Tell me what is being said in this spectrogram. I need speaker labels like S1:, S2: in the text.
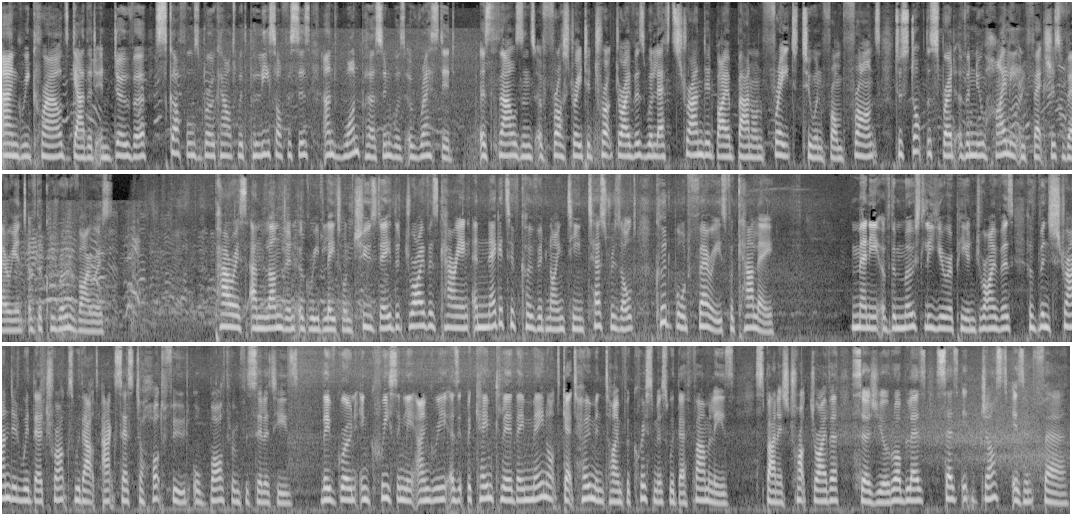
S1: Angry crowds gathered in Dover, scuffles broke out with police officers, and one person was arrested. As thousands of frustrated truck drivers were left stranded by a ban on freight to and from France to stop the spread of a new highly infectious variant of the coronavirus. Paris and London agreed late on Tuesday that drivers carrying a negative COVID 19 test result could board ferries for Calais. Many of the mostly European drivers have been stranded with their trucks without access to hot food or bathroom facilities. They've grown increasingly angry as it became clear they may not get home in time for Christmas with their families. Spanish truck driver Sergio Robles says it just isn't fair.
